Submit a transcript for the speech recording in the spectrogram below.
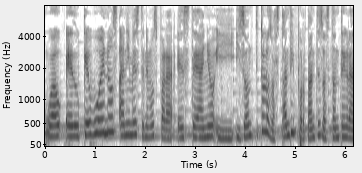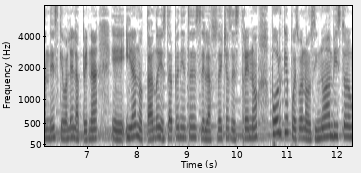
Wow, Edu, qué buenos animes tenemos para este año y, y son títulos bastante importantes, bastante grandes que vale la pena eh, ir anotando y estar pendientes de las fechas de estreno porque pues bueno, si no han visto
